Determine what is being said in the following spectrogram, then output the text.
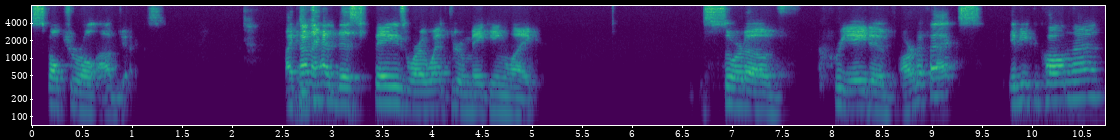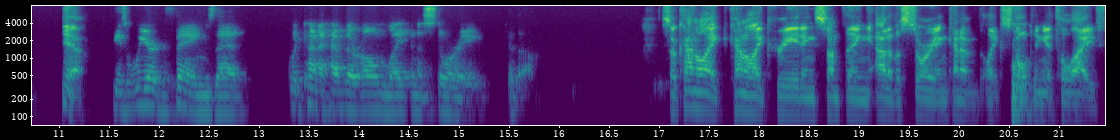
sculptural objects. I kind of you- had this phase where I went through making like sort of creative artifacts, if you could call them that. Yeah. These weird things that would kind of have their own life and a story to them. So kind of like kind of like creating something out of a story and kind of like sculpting it to life,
